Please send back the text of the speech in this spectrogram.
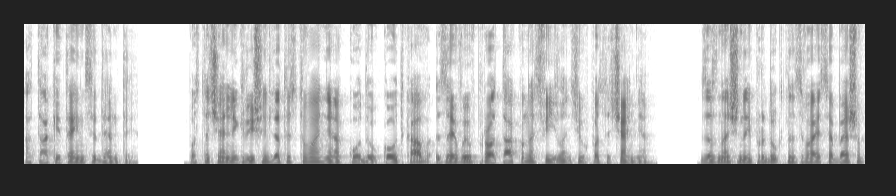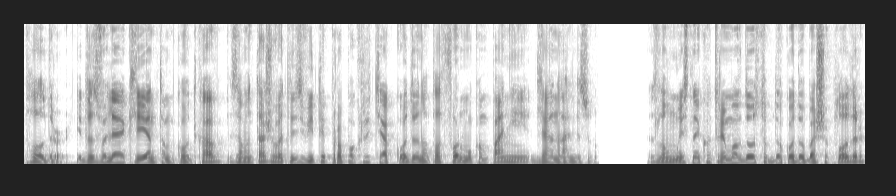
Атаки та інциденти. Постачальник рішень для тестування коду CodeCav заявив про атаку на свій ланцюг постачання. Зазначений продукт називається Bash Uploader і дозволяє клієнтам CodeCav завантажувати звіти про покриття коду на платформу компанії для аналізу. Зловмисник отримав доступ до коду Bash Uploader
